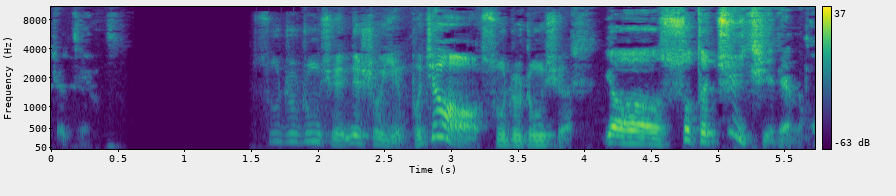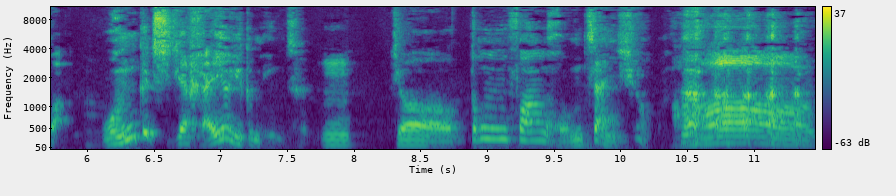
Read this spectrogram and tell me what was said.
就这样子。苏州中学那时候也不叫苏州中学，要说的具体一点的话，文革期间还有一个名称，嗯，叫东方红战校。哦，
